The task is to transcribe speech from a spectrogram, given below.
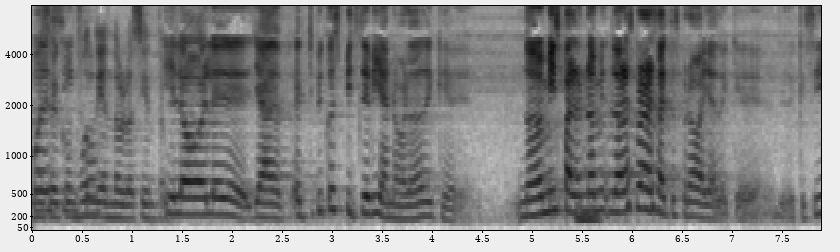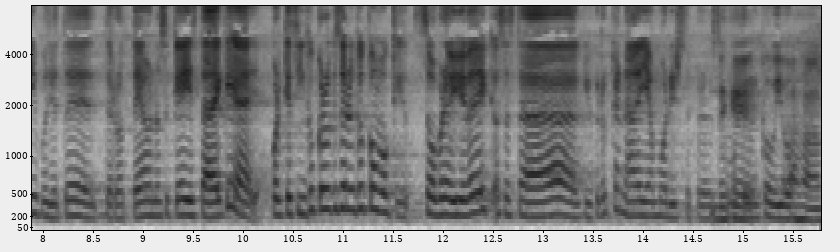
cuerpo me de estoy cinco. confundiendo, lo siento. Y luego le, ya, el típico speech de villano, ¿verdad? De que, no mis pal- no, mi- no las palabras exactas, pero vaya, de que, de que sí, pues yo te derroté o no sé qué, y está de que, porque cinco creo que es el único como que sobrevive, de, o sea, está, yo creo que nada ya morirse, pero es De como que, el único vivo. ajá.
